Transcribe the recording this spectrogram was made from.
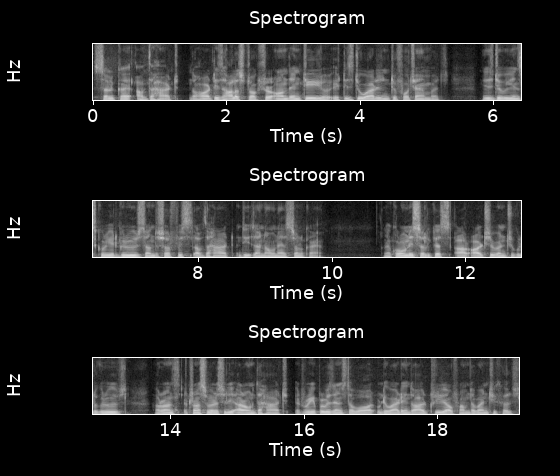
Sulci of the heart. The heart is hollow structure on the interior. It is divided into four chambers. These divisions create grooves on the surface of the heart. These are known as sulci. The coronary sulcus are atrioventricular grooves runs transversely around the heart. It represents the wall dividing the atria from the ventricles.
